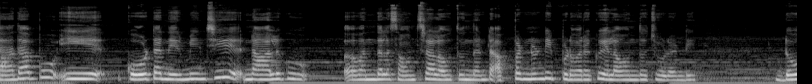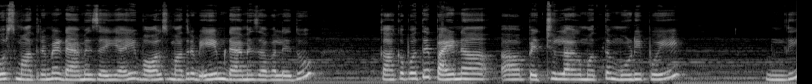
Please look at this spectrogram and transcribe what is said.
దాదాపు ఈ కోట నిర్మించి నాలుగు వందల సంవత్సరాలు అవుతుందంట. అప్పటి నుండి ఇప్పటి వరకు ఎలా ఉందో చూడండి. డోర్స్ మాత్రమే డ్యామేజ్ అయ్యాయి. వాల్స్ మాత్రం ఏం డ్యామేజ్ అవ్వలేదు. కాకపోతే పైన పెచ్చుల్లాగా మొత్తం మూడిపోయి ఉంది.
